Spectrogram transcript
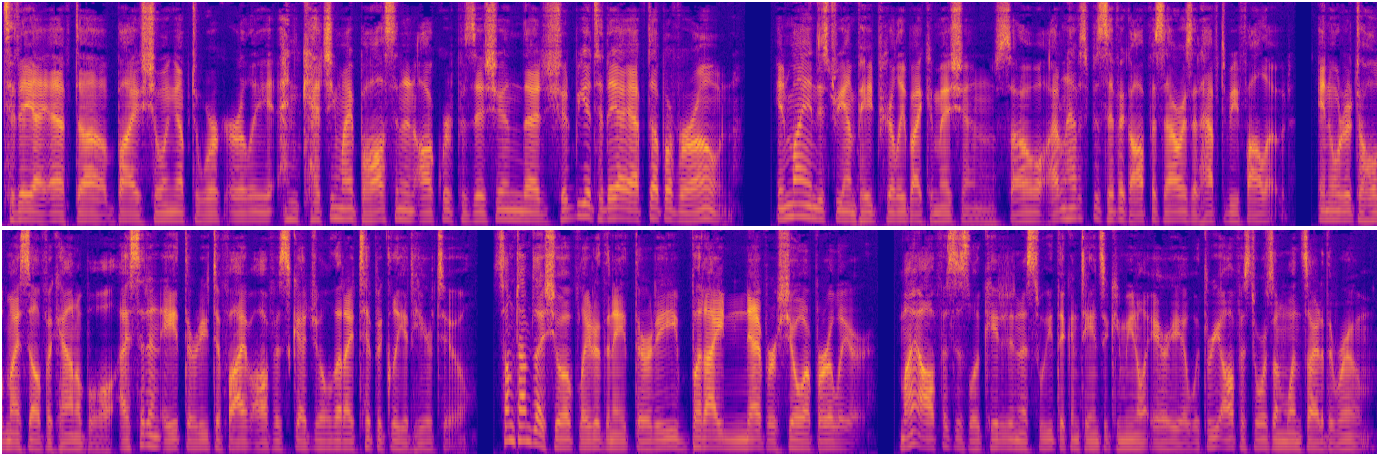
Today I effed up by showing up to work early and catching my boss in an awkward position that should be a today I effed up of her own. In my industry, I'm paid purely by commission, so I don't have specific office hours that have to be followed. In order to hold myself accountable, I set an 8:30 to 5 office schedule that I typically adhere to. Sometimes I show up later than 8:30, but I never show up earlier. My office is located in a suite that contains a communal area with three office doors on one side of the room.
